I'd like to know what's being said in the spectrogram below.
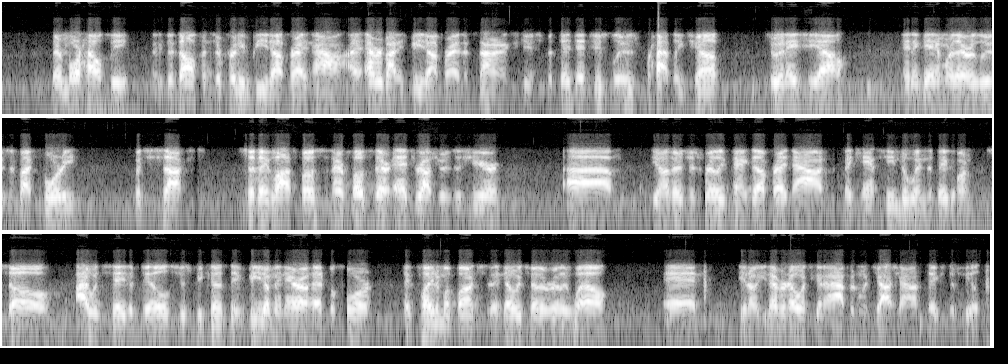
they're more healthy. The Dolphins are pretty beat up right now. I, everybody's beat up, right? That's not an excuse, but they did just lose Bradley Chubb to an ACL in a game where they were losing by 40, which sucks. So they lost both of their both of their edge rushers this year. Um, you know, they're just really banged up right now, they can't seem to win the big one. So I would say the Bills, just because they beat them in Arrowhead before, they played them a bunch. They know each other really well, and you know you never know what's going to happen when Josh Allen takes the field.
